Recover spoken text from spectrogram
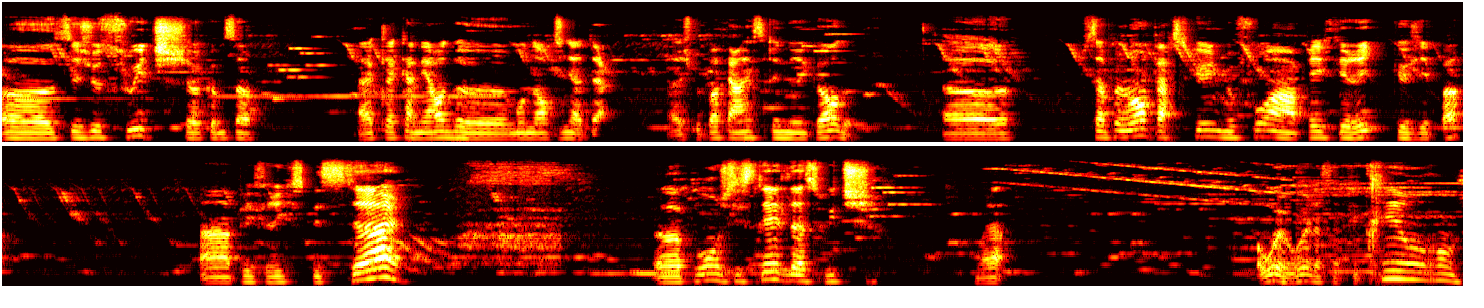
euh, ces jeux Switch euh, comme ça. Avec la caméra de mon ordinateur. Euh, je peux pas faire un screen record. Euh, tout simplement parce qu'il me faut un périphérique que j'ai pas. Un périphérique spécial. euh, pour enregistrer de la Switch. Voilà. Ah ouais, ouais, là ça fait très orange.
